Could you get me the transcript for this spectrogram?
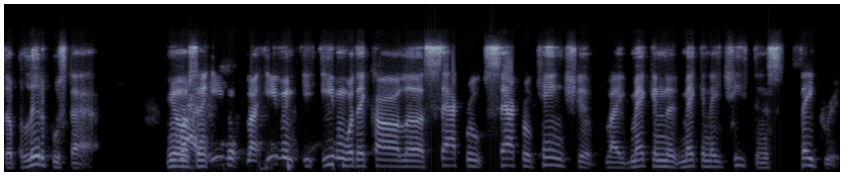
the political style. You know what I'm saying? Even like even even what they call uh sacral sacral kingship, like making the making their chieftains sacred.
